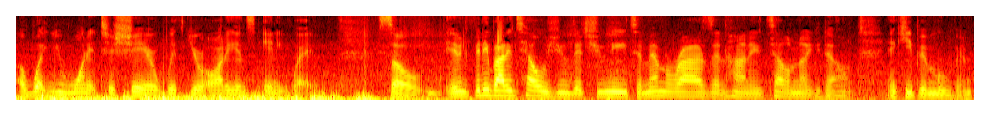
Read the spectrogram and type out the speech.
of what you wanted to share with your audience anyway. So if anybody tells you that you need to memorize it, honey, tell them no, you don't, and keep it moving.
